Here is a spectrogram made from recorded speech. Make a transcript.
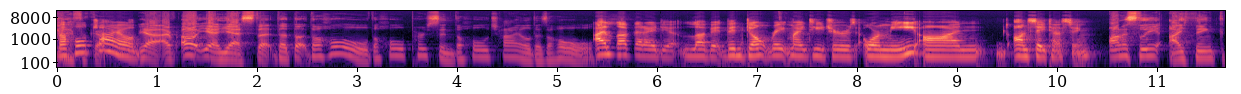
The whole child. Yeah. I, oh, yeah. Yes. The, the the the whole the whole person, the whole child as a whole. I love that idea. Love it. Then don't rate my teachers or me on on state testing. honestly, I think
